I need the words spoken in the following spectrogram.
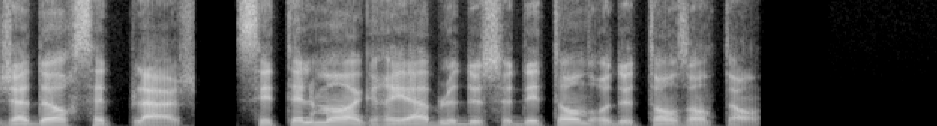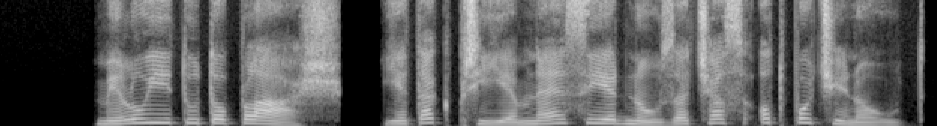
J'adore cette plage. C'est tellement agréable de se détendre de temps en temps. Miluji tuto pláž. Je tak příjemné si jednou za čas odpočinout.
